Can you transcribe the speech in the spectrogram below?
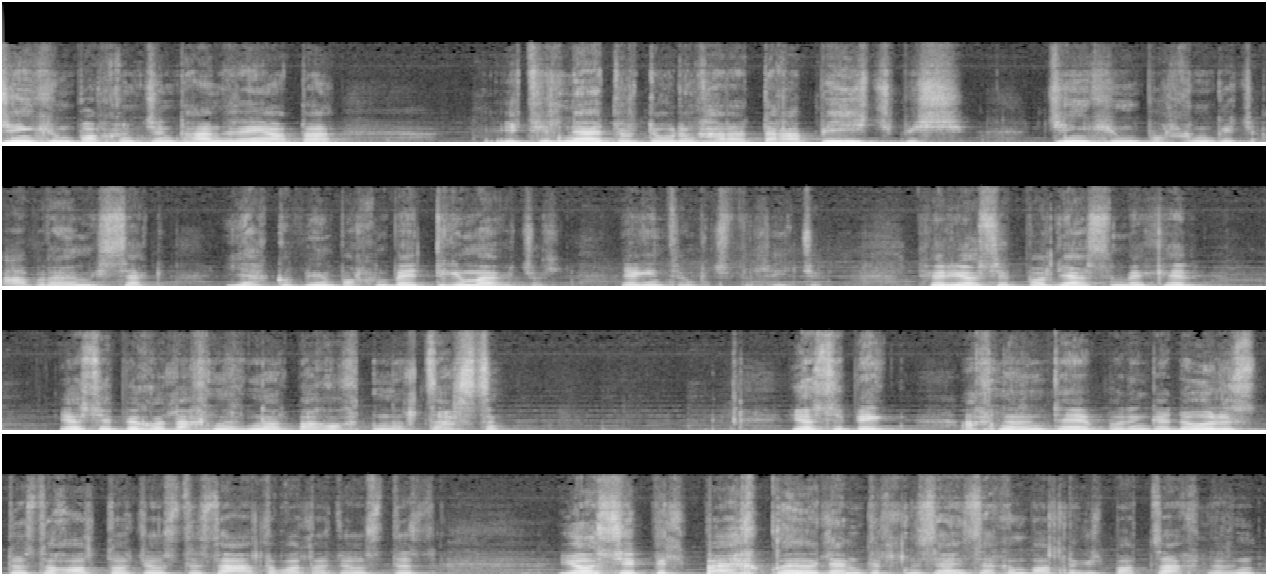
Жинхэнэ бурхан чинь та нарын одоо итгэл найдвар дүүрэн хараад байгаа би ч биш. Жинхэнэ бурхан гэж Авраам, Исаак, Яаковын бурхан байдаг юм а гэж бол яг энэ тэмцэл хийж байгаа. Тэгэхээр Йосеф бол яасан бэ гэхээр Йосефийг бол ахнар нь бол баг вахт нь бол зарсан. Йосефийг ахнар нь те бүр ингээд өөрөөсөө холдуулж өөрөөсөө алга болгож өөрөөсөө Йосеф л байхгүй бол амьдрал нь сайн сайхан болно гэж бодсон ахнар нь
